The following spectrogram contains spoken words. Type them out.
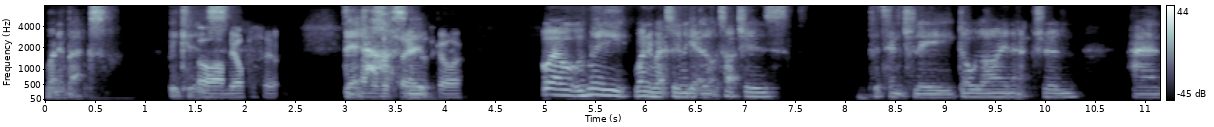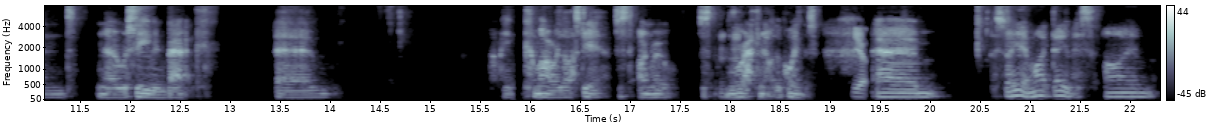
running backs because Oh, I'm the opposite. they're I'm so- guy. well with me, running backs are going to get a lot of touches, potentially goal line action, and you know receiving back. Um, I mean, Kamara last year just unreal, just Mhm. racking up the points. Yeah. Um, so yeah, Mike Davis, I'm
